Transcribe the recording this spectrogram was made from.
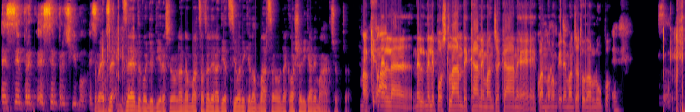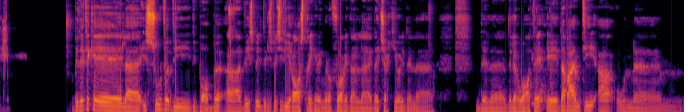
È sempre, è sempre cibo. È Vabbè, sempre Z- Zed voglio dire, se non l'hanno ammazzato le radiazioni, che lo ammazzano una coscia di cane marcio. Cioè. Ma È che fa- nel- nel- nelle postlande cane mangia cane quando non viene mangiato da un lupo. eh, Vedete che la- il SUV di, di Bob ha dei spe- degli specie di rostri che vengono fuori dal- dai cerchioni del- del- delle ruote e davanti ha un ehm,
